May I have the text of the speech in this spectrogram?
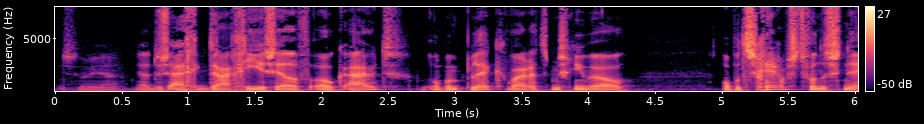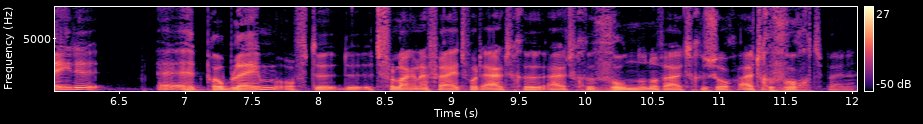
Dus, zo, ja. Ja, dus eigenlijk daag je jezelf ook uit op een plek waar het misschien wel op het scherpst van de snede eh, het probleem of de, de, het verlangen naar vrijheid wordt uitge, uitgevonden of uitgezocht, uitgevocht bijna.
